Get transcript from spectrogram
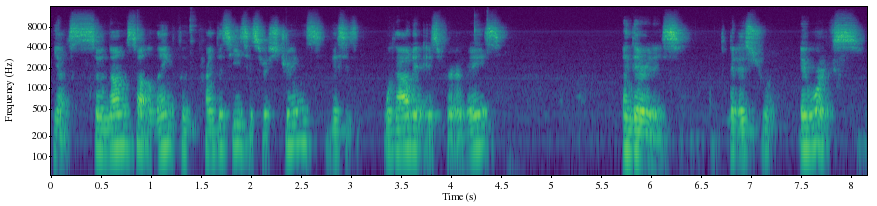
yes. So nums.length with parentheses is for strings. This is without it is for arrays. And there it is. It is it works.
